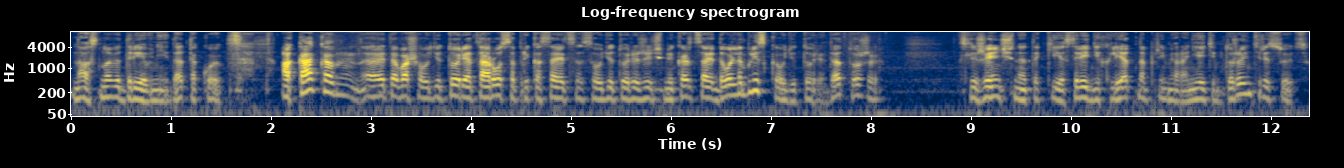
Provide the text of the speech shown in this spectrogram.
на основе древней, да, такой. А как э, эта ваша аудитория Таро соприкасается с аудиторией женщин? Мне кажется, довольно близкая аудитория, да, тоже. Если женщины такие средних лет, например, они этим тоже интересуются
